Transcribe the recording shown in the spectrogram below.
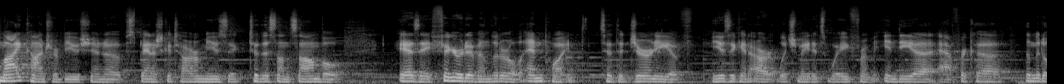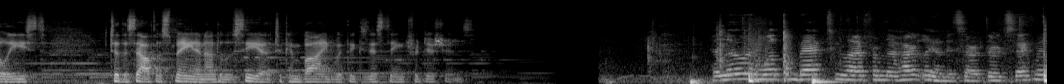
My contribution of Spanish guitar music to this ensemble as a figurative and literal endpoint to the journey of music and art which made its way from India, Africa, the Middle East, to the south of Spain and Andalusia to combine with existing traditions. Hello and welcome back to Live from the Heartland. It's our third segment.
